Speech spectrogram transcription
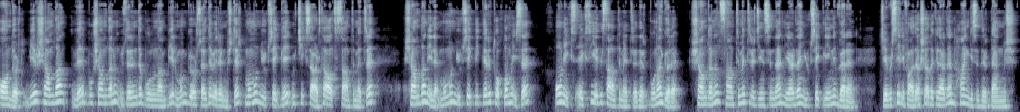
14. Bir şamdan ve bu şamdanın üzerinde bulunan bir mum görselde verilmiştir. Mumun yüksekliği 3x artı 6 cm. Şamdan ile mumun yükseklikleri toplamı ise 10x eksi 7 santimetredir. Buna göre şamdanın santimetre cinsinden yerden yüksekliğini veren cebirsel ifade aşağıdakilerden hangisidir denmiş.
